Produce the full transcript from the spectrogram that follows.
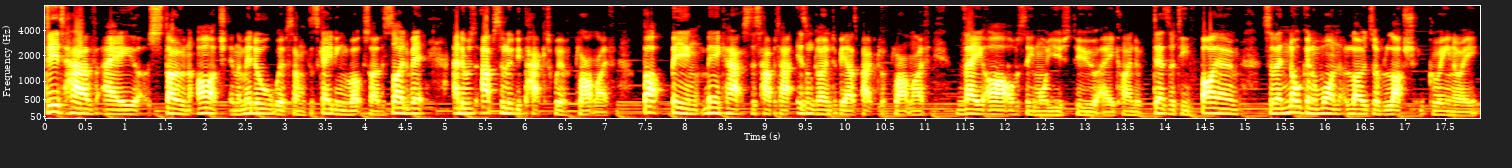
did have a stone arch in the middle with some cascading rocks either side of it and it was absolutely packed with plant life. But being meerkats, this habitat isn't going to be as packed with plant life. They are obviously more used to a kind of deserty biome, so they're not going to want loads of lush greenery.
